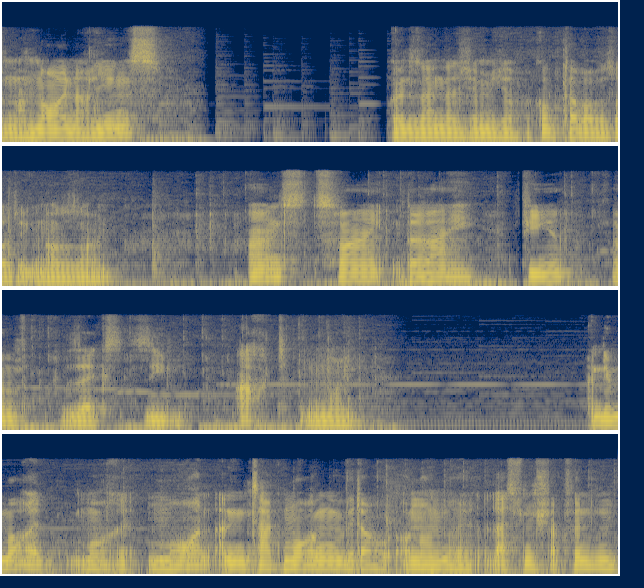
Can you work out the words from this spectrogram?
Also noch neun nach links. Könnte sein, dass ich mich auch verguckt habe, aber sollte genauso sein. Eins, zwei, drei, vier, fünf, sechs, sieben, acht, neun. An dem Morgen, Morgen, Morgen, an dem Tag morgen wird auch, noch eine Livestream stattfinden.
